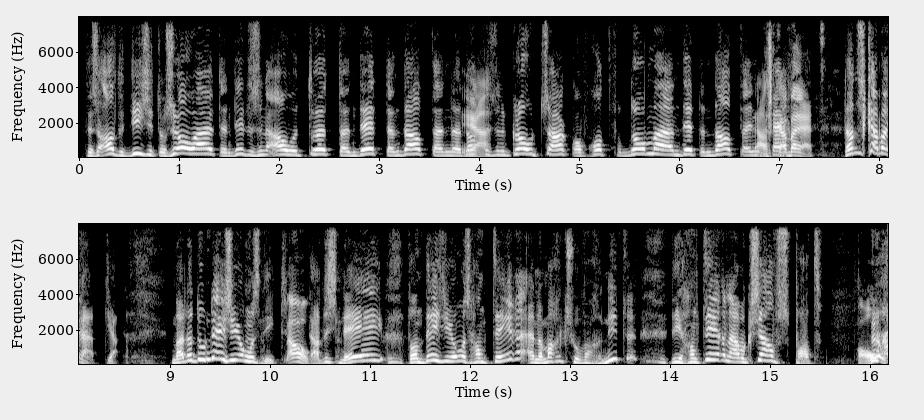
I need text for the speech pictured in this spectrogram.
Het is altijd, die ziet er zo uit en dit is een oude trut en dit en dat. En dat Ja. is een klootzak of godverdomme en dit en dat. En Dat is krijg- cabaret. Dat is cabaret, ja. Maar dat doen deze jongens niet. Oh. Dat is nee, want deze jongens hanteren, en daar mag ik zo van genieten, die hanteren namelijk zelfspot. Oh.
